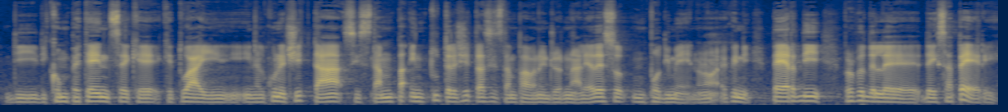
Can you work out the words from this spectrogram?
di, di competenze che, che, tu hai in, alcune città, stampa, in tutte le città si stampavano i giornali, adesso un po' di meno, no? e quindi perdi proprio delle, dei saperi.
